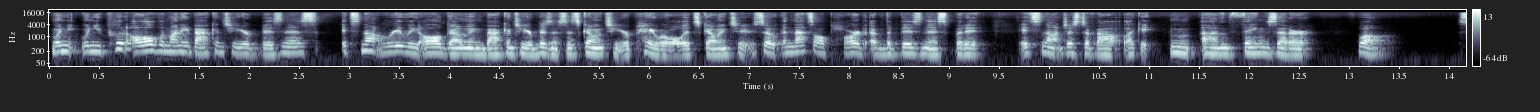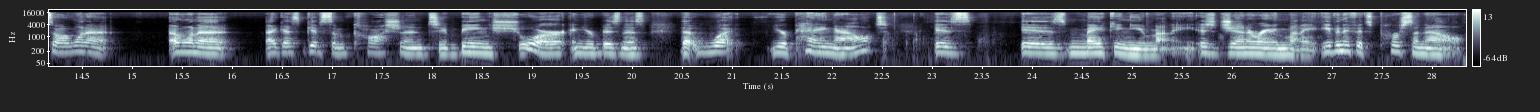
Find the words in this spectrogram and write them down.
when when you put all the money back into your business it's not really all going back into your business. It's going to your payroll. It's going to so and that's all part of the business but it it's not just about like um things that are well so i want to i want to I guess give some caution to being sure in your business that what you're paying out is is making you money, is generating money, even if it's personnel.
